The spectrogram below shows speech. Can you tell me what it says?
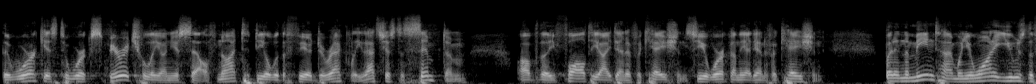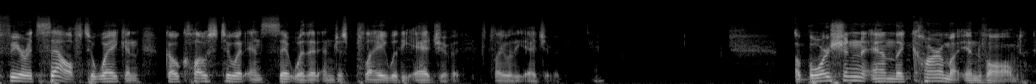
the work is to work spiritually on yourself, not to deal with the fear directly. That's just a symptom of the faulty identification. So you work on the identification. But in the meantime, when you want to use the fear itself to waken, go close to it and sit with it and just play with the edge of it. Play with the edge of it. Okay? Abortion and the karma involved.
